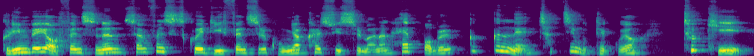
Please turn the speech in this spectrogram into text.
그린베이 어펜스는 샌프란시스코의 디펜스를 공략할 수 있을 만한 해법을 끝끝내 찾지 못했고요. 특히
